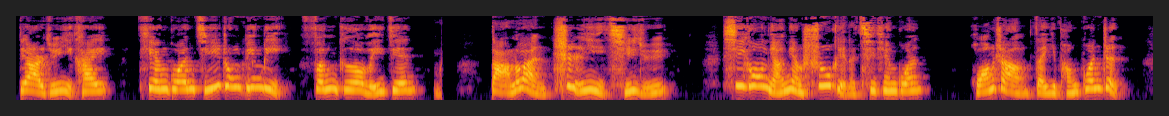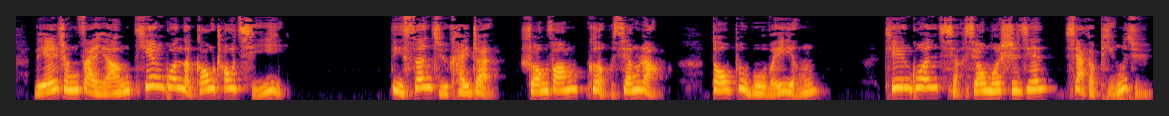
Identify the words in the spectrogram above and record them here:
第二局一开，天官集中兵力，分割围歼。打乱赤翼棋局，西宫娘娘输给了七天官。皇上在一旁观阵，连声赞扬天官的高超棋艺。第三局开战，双方各不相让，都步步为营。天官想消磨时间，下个平局，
